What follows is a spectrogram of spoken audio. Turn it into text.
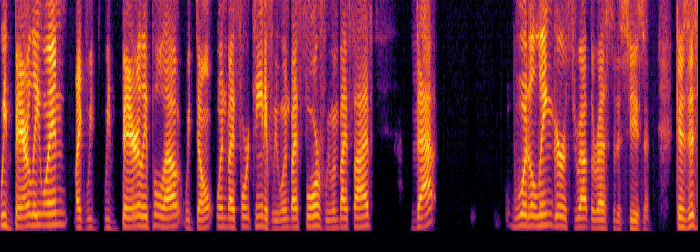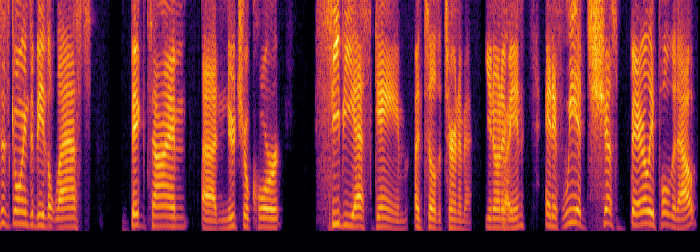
we barely win, like we we barely pull out, we don't win by 14. If we win by four, if we win by five, that would linger throughout the rest of the season because this is going to be the last big time uh, neutral court CBS game until the tournament. You know what I mean? And if we had just barely pulled it out,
